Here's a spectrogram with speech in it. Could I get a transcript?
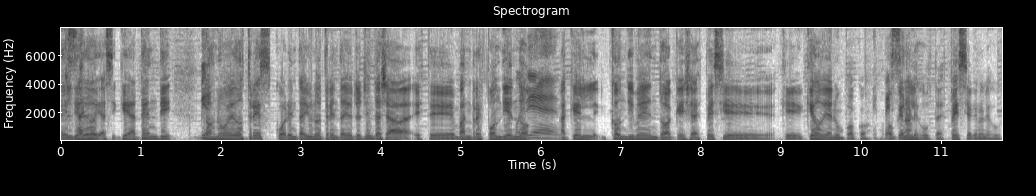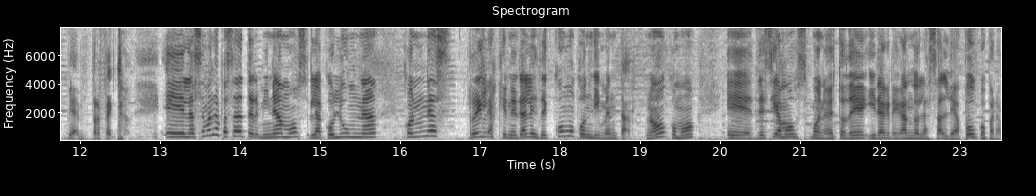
del día de hoy, así que atenti, Bien. 2923 41 38 80 ya este, van respondiendo aquel condimento, aquella especie que, que odian un poco o que no les gusta, especia que no les gusta. Bien, perfecto. Eh, la semana pasada terminamos la columna con unas reglas generales de cómo condimentar, ¿no? Como eh, decíamos, bueno, esto de ir agregando la sal de a poco para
